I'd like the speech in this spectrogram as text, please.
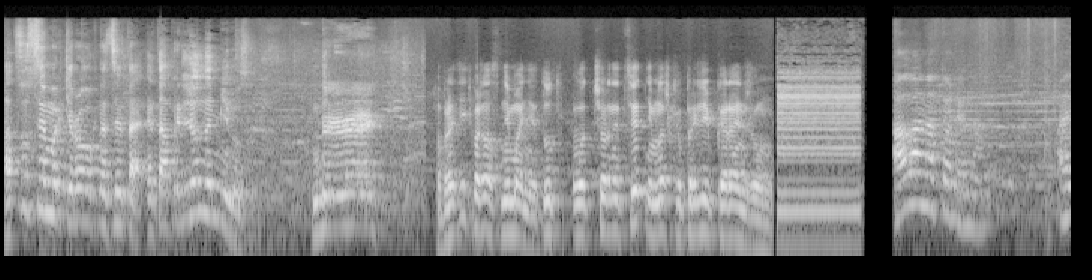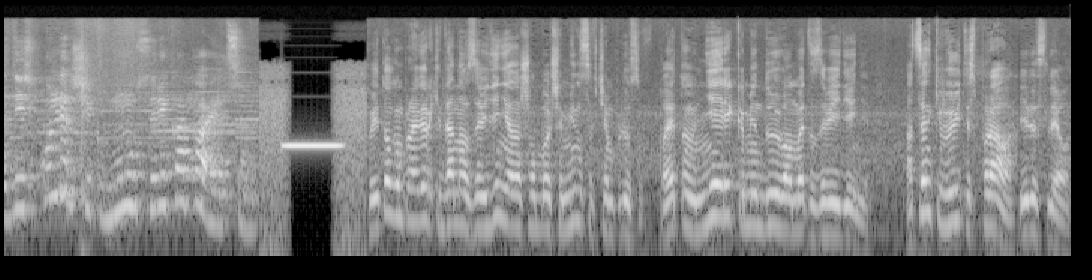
Отсутствие маркировок на цвета – это определенно минус. Обратите, пожалуйста, внимание, тут вот черный цвет немножко прилип к оранжевому. Алла Анатольевна, а здесь кулерщик в мусоре копается. По итогам проверки данного заведения я нашел больше минусов, чем плюсов. Поэтому не рекомендую вам это заведение. Оценки вы видите справа или слева.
